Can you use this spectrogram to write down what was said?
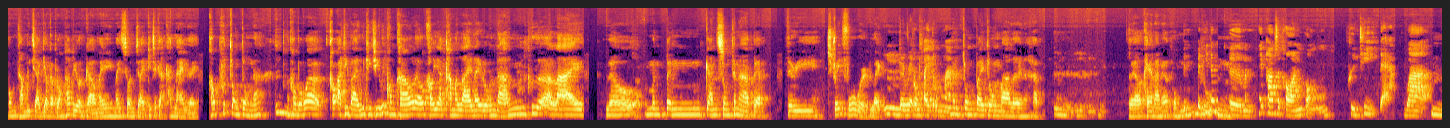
ผมทำวิจัยเกี่ยวกับโรงภาพยนตร์เก่าไม่ไม่สนใจกิจการข้างในเลยเขาพูดตรงๆนะอืมเขาบอกว่าเขาอธิบายวิถีชีวิตของเขาแล้วเขาอยากทำอะไรในโรงหนังเพื่ออะไร แล้วมันเป็นการสนทนาแบบ very straightforward like อืม direct ตรงไปตรงมา มันตรงไปตรงมาเลยนะครับอืมอืมอืมแล้วแค่นั้นนะผมเป็นเป็นที่นั่นอืมเออมันให้ภาพสะท้อนของพื้นที่อีกแบบว่าอืม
